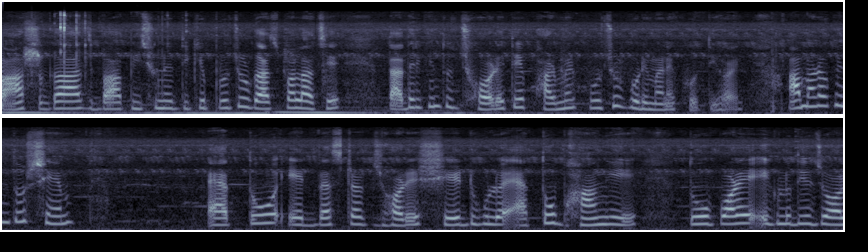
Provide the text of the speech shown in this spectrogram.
বাঁশ গাছ বা পিছনের দিকে প্রচুর গাছপালা আছে, তাদের কিন্তু ঝড়েতে ফার্মের প্রচুর পরিমাণে ক্ষতি হয়। আমারও কিন্তু সেম, এত এডভেস্টার ঝড়ের শেডগুলো এত ভাঙে, তো পরে এগুলো দিয়ে জল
